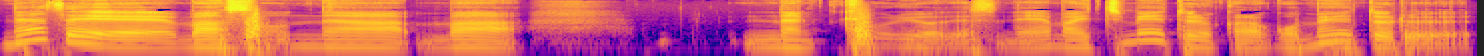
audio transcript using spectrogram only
なぜ、まあ、そんな、まあ、な距離をですね、まあ、1メートルから5メートル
